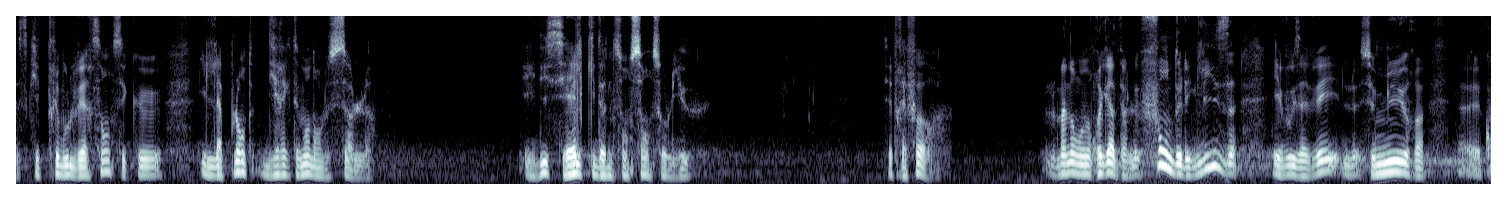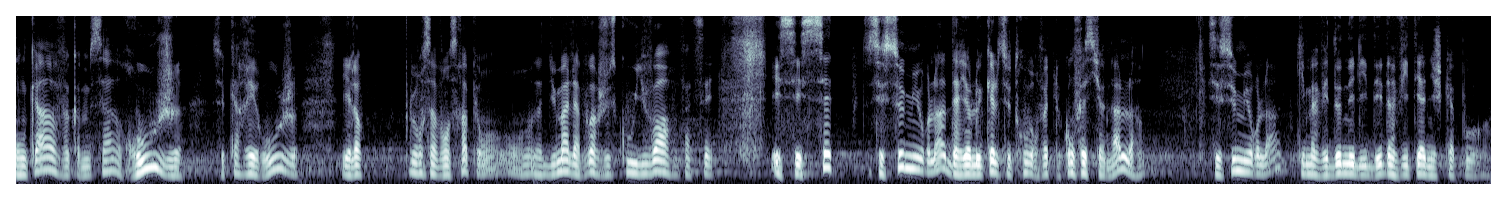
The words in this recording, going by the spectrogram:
Ce qui est très bouleversant, c'est qu'il la plante directement dans le sol. Et il dit c'est elle qui donne son sens au lieu. C'est très fort. Maintenant, on regarde vers le fond de l'église et vous avez ce mur euh, concave comme ça, rouge, ce carré rouge. Et alors, plus on s'avancera, plus on, a du mal à voir jusqu'où il va. et c'est ce mur-là, derrière lequel se trouve en fait le confessionnal, c'est ce mur-là qui m'avait donné l'idée d'inviter Anish Kapoor.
